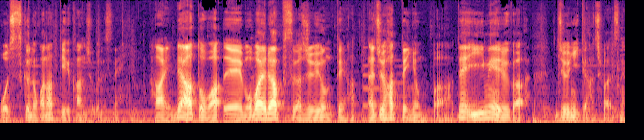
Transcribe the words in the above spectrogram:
落ち着くのかなっていう感触ですね。はい。で、あとは、えー、モバイルアップスが18.4%で、E メールが12.8%ですね。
